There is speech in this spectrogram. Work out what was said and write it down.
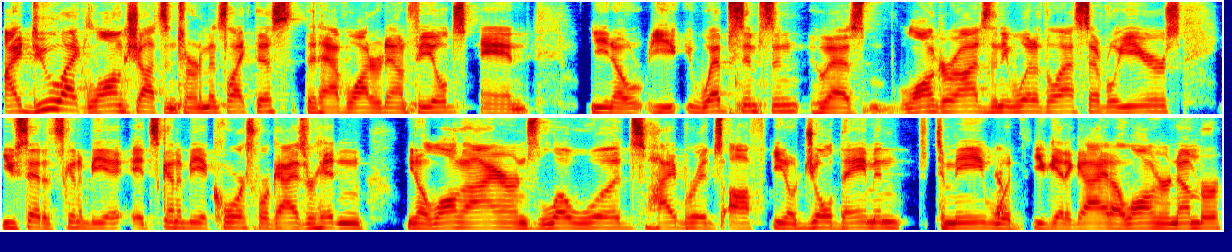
I do like long shots in tournaments like this that have watered down fields. And you know, you, Webb Simpson, who has longer odds than he would have the last several years. You said it's going to be a, it's going to be a course where guys are hitting, you know, long irons, low woods, hybrids off. You know, Joel Dahmen to me yep. would you get a guy at a longer number.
